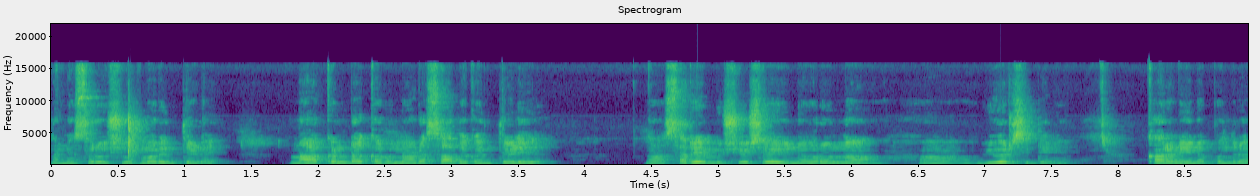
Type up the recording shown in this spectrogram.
ನನ್ನ ಹೆಸರು ಶಿವಕುಮಾರ್ ಅಂತೇಳಿ. ನಾ ಕಂಡ ಕರುನಾಡ ಸಾಧಕ ಅಂತೇಳಿ ನಾ ಸರ್ ಎಂ ವಿಶ್ವೇಶ್ವರಯ್ಯನವರನ್ನು ವಿವರಿಸಿದ್ದೇನೆ. ಕಾರಣ ಏನಪ್ಪ ಅಂದರೆ,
